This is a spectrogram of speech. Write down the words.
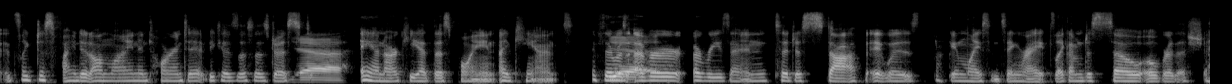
It's like just find it online and torrent it because this is just Yeah, anarchy at this point. I can't. If there was ever a reason to just stop, it was fucking licensing rights. Like I'm just so over this shit.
